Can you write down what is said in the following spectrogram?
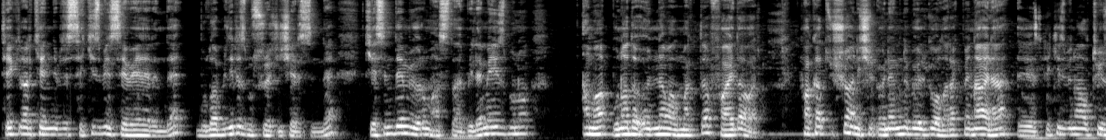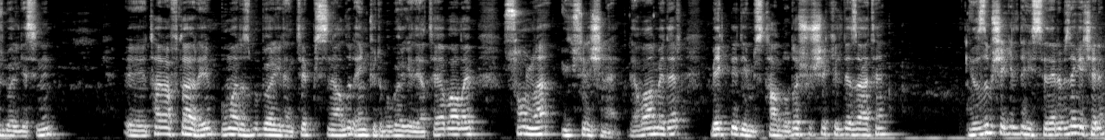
tekrar kendimizi 8000 seviyelerinde bulabiliriz bu süreç içerisinde. Kesin demiyorum asla bilemeyiz bunu ama buna da önlem almakta fayda var. Fakat şu an için önemli bölge olarak ben hala e, 8600 bölgesinin e, taraftarıyım. Umarız bu bölgeden tepkisini alır. En kötü bu bölgede yataya bağlayıp sonra yükselişine devam eder. Beklediğimiz tablo da şu şekilde zaten. Hızlı bir şekilde hisselerimize geçelim.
